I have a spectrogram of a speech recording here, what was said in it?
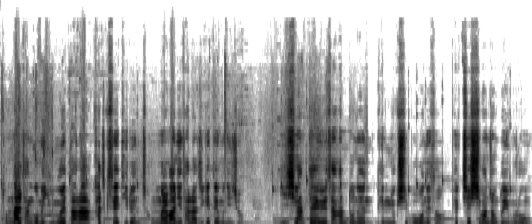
톱날 단검의 유무에 따라 카직스의 딜은 정말 많이 달라지기 때문이죠. 이 시간대의 외상 한도는 165원에서 170원 정도이므로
